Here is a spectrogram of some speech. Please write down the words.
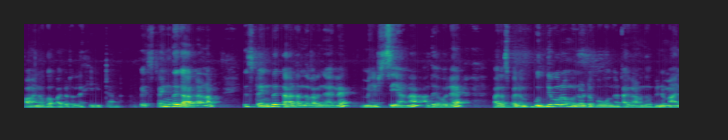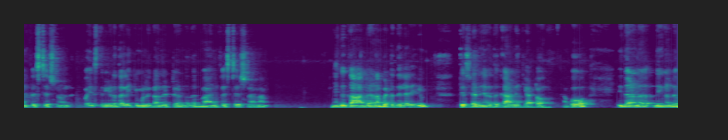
ഫാനൊക്കെ ഓഫ് ആക്കിയിട്ട് നല്ല ഹീറ്റാണ് അപ്പോൾ ഈ സ്ട്രെങ്ത് കാർഡാണ് ഈ സ്ട്രെങ്ത് കാർഡ് എന്ന് പറഞ്ഞാൽ മേഴ്സിയാണ്. അതേപോലെ പരസ്പരം ബുദ്ധിപൂർവം മുന്നോട്ട് പോകുന്നതായിട്ടാണ് കാണുന്നത്. പിന്നെ മാനിഫെസ്റ്റേഷനും ഉണ്ട്. അപ്പോൾ ഈ സ്ത്രീയുടെ തലയ്ക്ക് മുകളിൽ കാണുന്ന ഇട്ട് കണ്ടത് മാനിഫെസ്റ്റേഷനാണ് നിങ്ങൾക്ക് കാർഡ് കാണാൻ പറ്റുന്നില്ലായിരിക്കും. തീർച്ചയായിട്ടും ഞാനത് കാണിക്കാം കേട്ടോ അപ്പോൾ ഇതാണ് നിങ്ങളുടെ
